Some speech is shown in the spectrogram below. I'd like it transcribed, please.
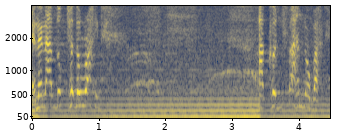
And then I looked to the right. I couldn't find nobody.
